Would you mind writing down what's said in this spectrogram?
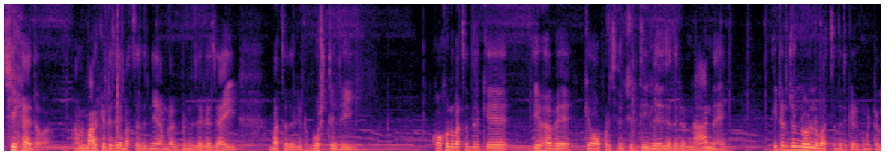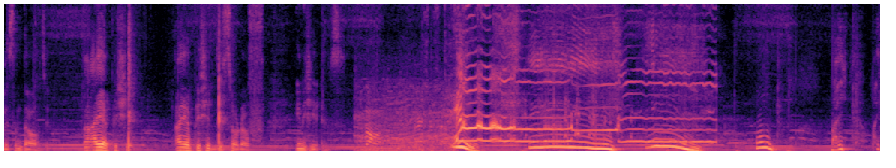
শিখায় দেওয়া। আমরা মার্কেটে যাই, বাচ্চাদের নিয়ে আমরা বিভিন্ন জায়গায় যাই, বাচ্চাদেরকে একটু বসতে দিই। কখনো বাচ্চাদেরকে এইভাবে কেউ অপরিচিত কিছু দিলে যাদের না নেয় এটার জন্য হলো বাচ্চাদেরকে এরকম একটা লেসন দেওয়া উচিত। I appreciate I appreciate this sort of initiatives ভাই ভাই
